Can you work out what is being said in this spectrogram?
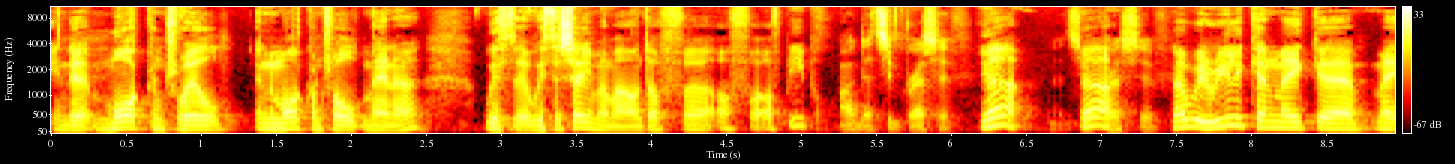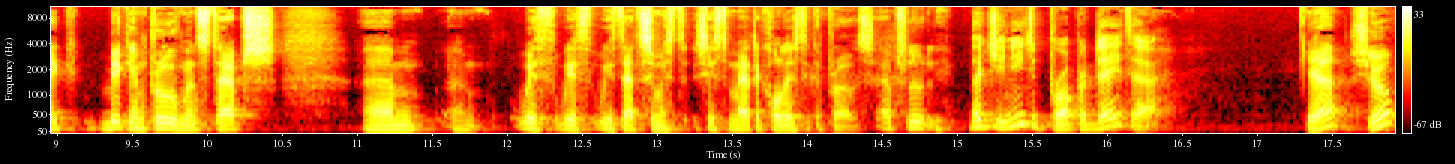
in a more control in a more controlled manner with uh, with the same amount of uh, of of people. Oh, that's impressive. Yeah, That's yeah. impressive. No, we really can make uh, make big improvement steps um, um, with with with that systematic holistic approach. Absolutely. But you need the proper data. Yeah, sure.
